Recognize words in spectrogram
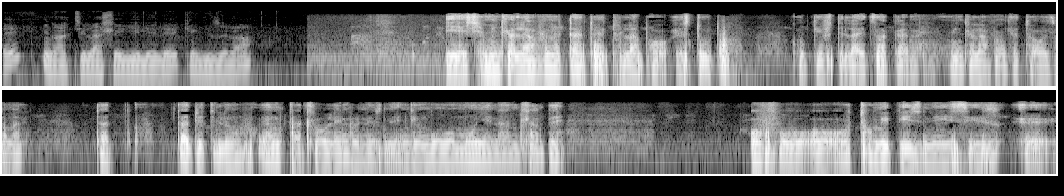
Eh ngathi lahlekile le ke ngizwe la. Yeshi mindlolavu nodadewethu lapho estudio. Ku-gift lightsakane mindlolavu ngiyathokoza mani? Dadewethu lo uyangidadlula entweni eziningi. Ngomunye nami mhlampe ofu uthoma ibhizinisi um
